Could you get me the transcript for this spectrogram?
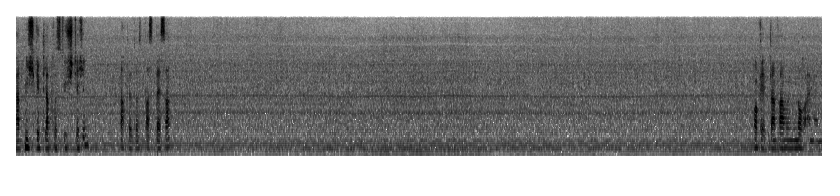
hat nicht geklappt, das Durchstechen. Dachte, das passt besser. Okay, dann fahren wir noch einmal im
